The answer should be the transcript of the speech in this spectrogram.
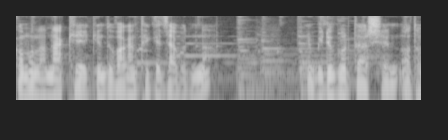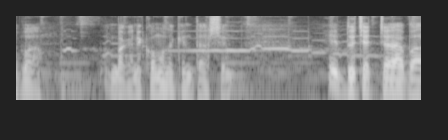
কমলা না খেয়ে কিন্তু বাগান থেকে যাবেন না। ভিডিও করতে আসেন অথবা বাগানে কমলা কিনতে আসেন। এই দুই চারটা বা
